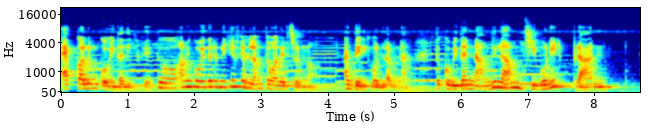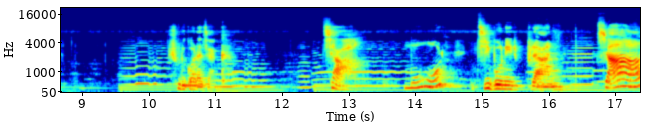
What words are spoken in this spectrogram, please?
এক কলম কবিতা লিখবে। তো আমি কবিতাটা লিখে ফেললাম তোমাদের জন্য। আর দেরি করলাম না। তো কবিতার নাম দিলাম জীবনের প্রাণ। শুরু করা যাক। চা, মোর জীবনের প্রাণ। চা,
